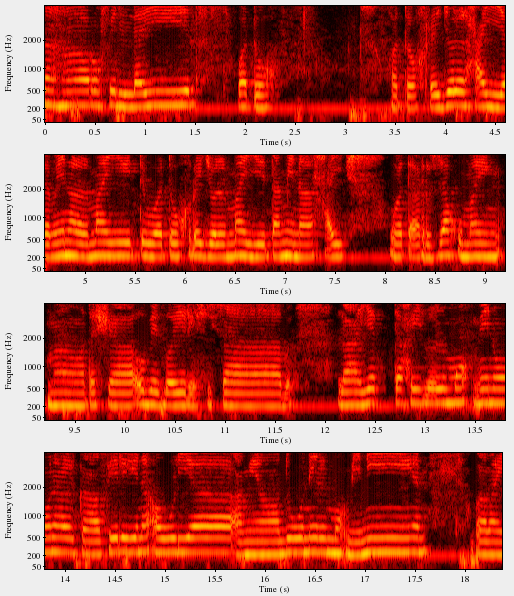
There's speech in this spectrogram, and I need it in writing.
naharu fil lail wa وتخرج الحي من الميت وتخرج الميت من الحي وترزق من تشاء بغير حساب. لا يتخذ المؤمنون الكافرين أولياء من دون المؤمنين. ومن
